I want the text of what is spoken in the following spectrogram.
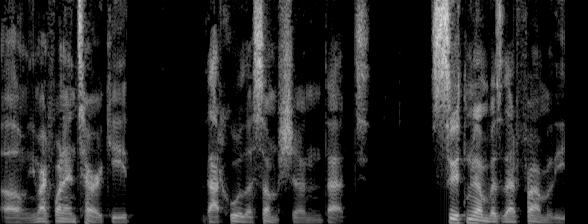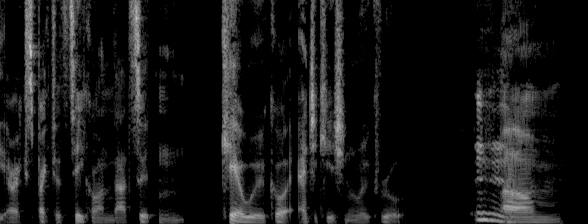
um, you might want to interrogate that whole assumption that certain members of that family are expected to take on that certain care work or education work role. Mm-hmm. Um,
